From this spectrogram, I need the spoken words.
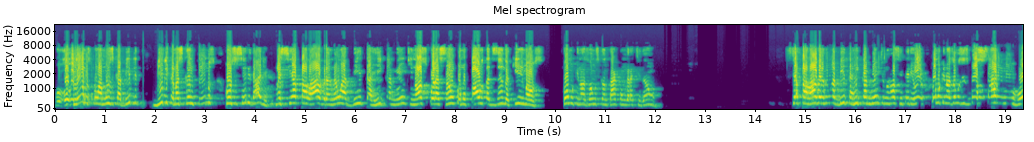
olhamos para uma música bíblica, nós cantamos com sinceridade. Mas se a palavra não habita ricamente em nosso coração, como Paulo está dizendo aqui, irmãos, como que nós vamos cantar com gratidão? Se a palavra não habita ricamente no nosso interior, como que nós vamos esboçar um louvor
